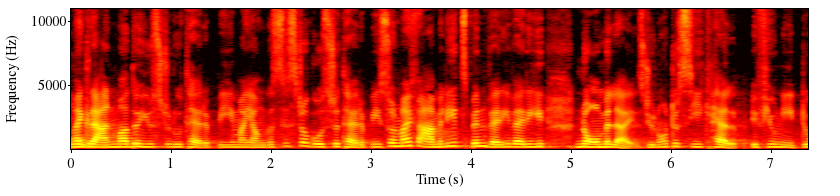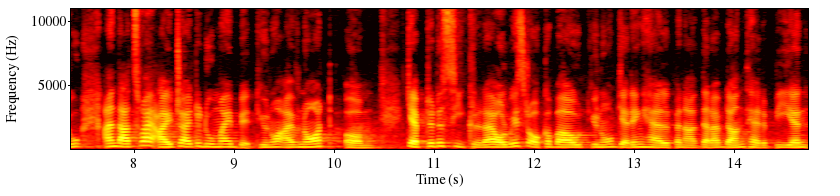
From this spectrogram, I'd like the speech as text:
My grandmother used to do therapy. My younger sister goes to therapy. So in my family, it's been very, very normalized. You know, to seek help if you need to, and that's why I try to do my bit. You know, I've not um, kept it a secret. I always talk about you know getting help and i that I've done therapy, and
